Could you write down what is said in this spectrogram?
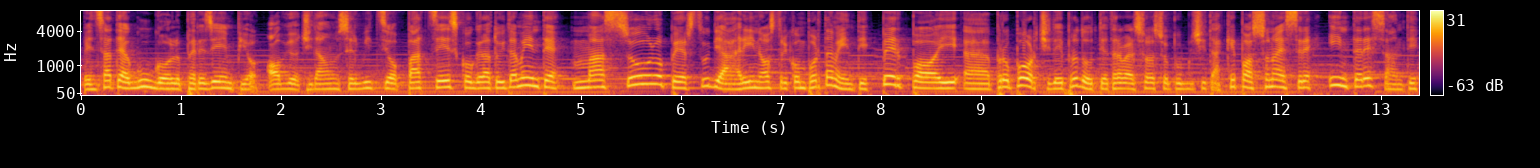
Pensate a Google, per esempio, ovvio ci dà un servizio pazzesco gratuitamente, ma solo per studiare i nostri comportamenti, per poi eh, proporci dei prodotti attraverso la sua pubblicità che possono essere interessanti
